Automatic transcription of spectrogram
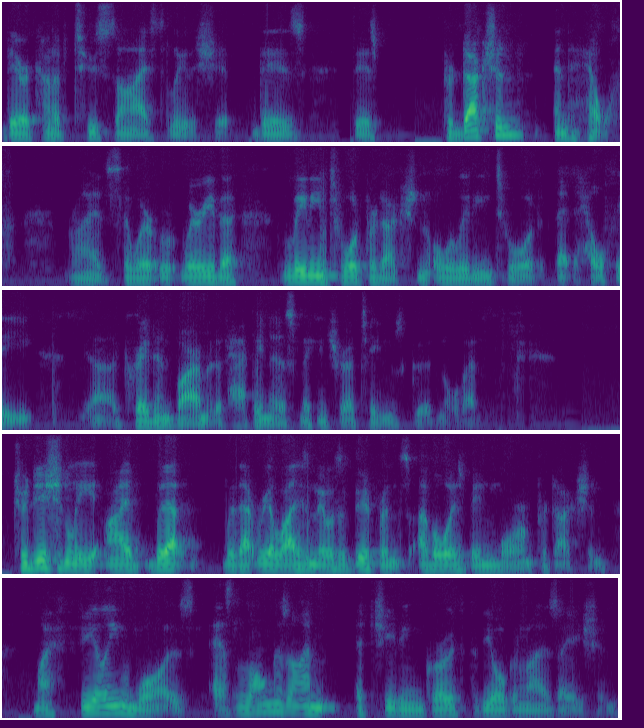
there are kind of two sides to leadership. There's there's production and health, right? So we're we're either leaning toward production or leaning toward that healthy, uh, create an environment of happiness, making sure our team's good and all that. Traditionally, I without without realizing there was a difference, I've always been more on production my feeling was as long as I'm achieving growth for the organization,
